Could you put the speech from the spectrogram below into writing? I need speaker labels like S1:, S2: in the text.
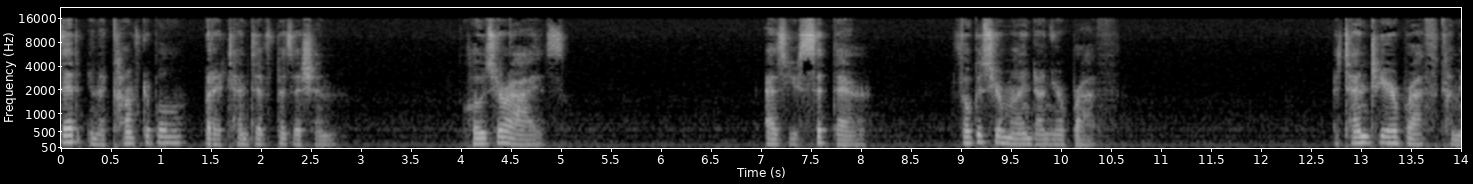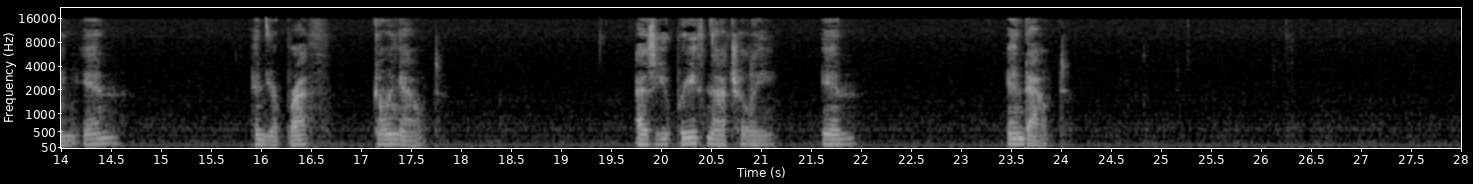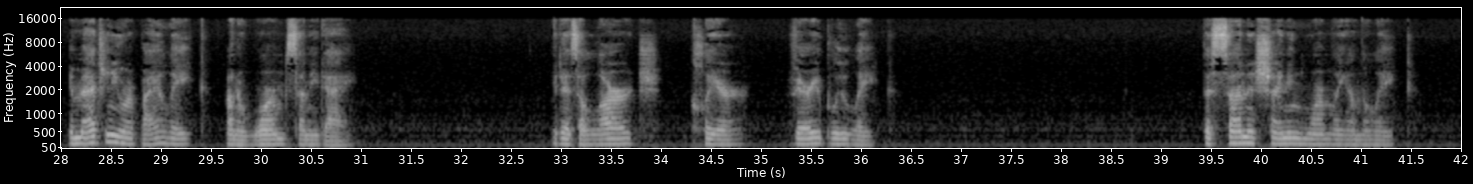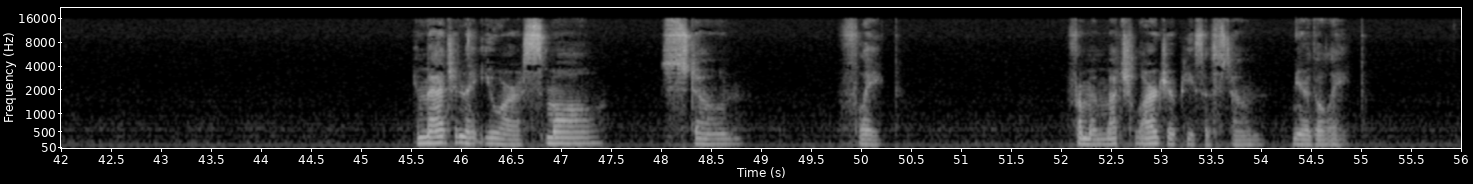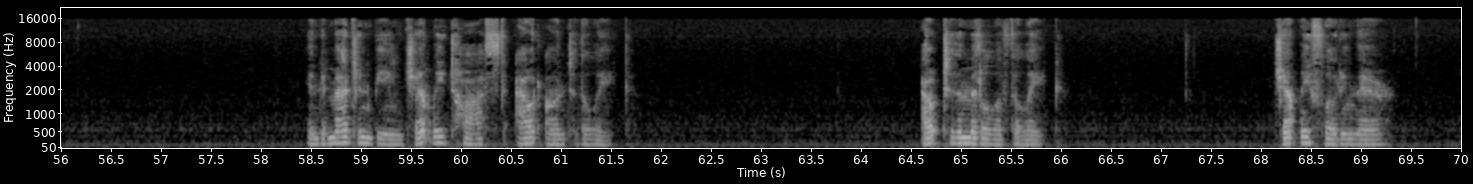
S1: Sit in a comfortable but attentive position. Close your eyes. As you sit there, focus your mind on your breath. Attend to your breath coming in and your breath going out. As you breathe naturally in and out. Imagine you are by a lake on a warm sunny day. It is a large, clear, very blue lake. The sun is shining warmly on the lake. Imagine that you are a small stone flake from a much larger piece of stone near the lake. And imagine being gently tossed out onto the lake, out to the middle of the lake, gently floating there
